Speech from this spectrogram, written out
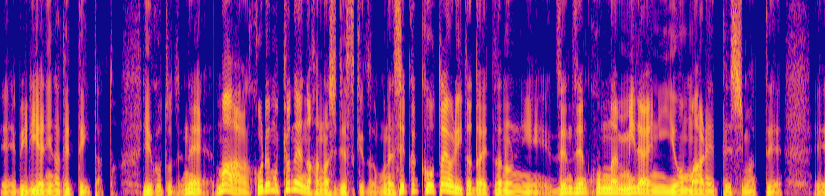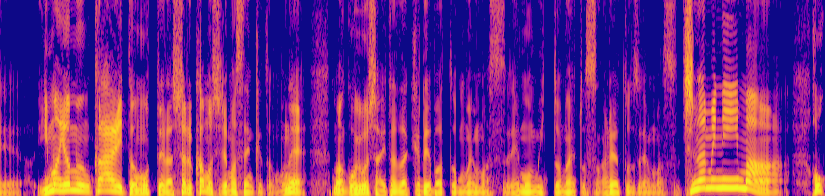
えー、ビリヤニが出ていたということでね。まあ、これも去年の話ですけどもね、せっかくお便りいただいたのに、全然こんな未来に読まれてしまって、えー、今読むんかいと思ってらっしゃるかもしれませんけどもね。まあ、ご容赦いただければと思います。エモミッドナイトさん、ありがとうございます。ちなみに今、北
